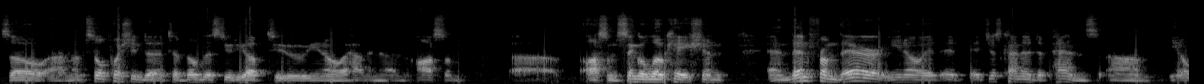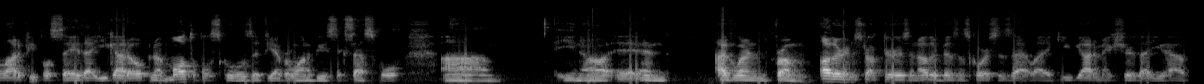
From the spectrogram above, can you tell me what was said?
So um, I'm still pushing to to build this studio up to you know having an awesome uh, awesome single location. And then from there, you know, it, it, it just kind of depends. Um, you know, a lot of people say that you got to open up multiple schools if you ever want to be successful. Um, you know, and I've learned from other instructors and other business courses that like you got to make sure that you have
